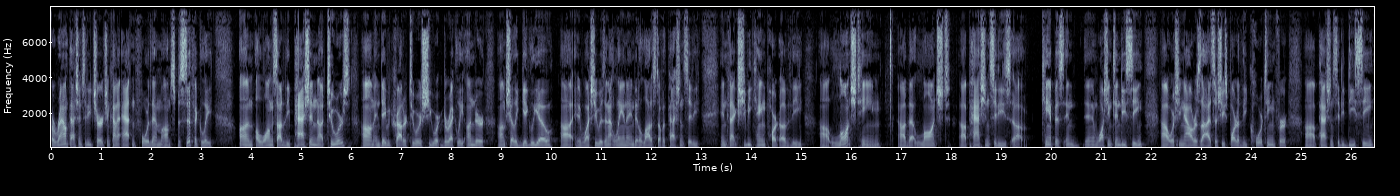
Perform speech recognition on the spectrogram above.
around Passion City Church and kind of at and for them um, specifically on alongside of the Passion uh, tours um, and David Crowder tours. She worked directly under um, Shelley Giglio uh, while she was in Atlanta and did a lot of stuff with Passion City. In fact, she became part of the uh, launch team that launched uh, Passion City's uh, campus in, in Washington, D.C., uh, where she now resides. So she's part of the core team for uh, Passion City, D.C.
